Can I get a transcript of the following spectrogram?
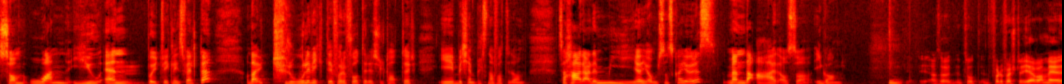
som One UN på utviklingsfeltet. Og det er utrolig viktig for å få til resultater i bekjempelsen av fattigdom. Så her er det mye jobb som skal gjøres, men det er altså i gang. Mm. Altså, for det første, jeg var med,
